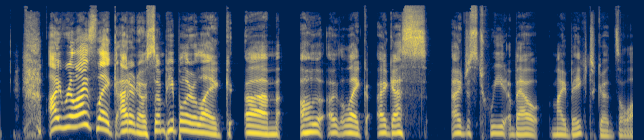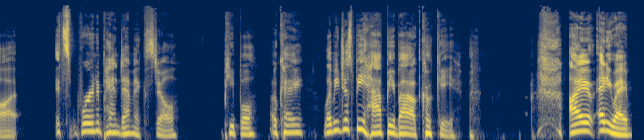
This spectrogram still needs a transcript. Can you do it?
I realize, like, I don't know, some people are like, um, oh, uh, like, I guess I just tweet about my baked goods a lot. It's, we're in a pandemic still, people, okay? Let me just be happy about a cookie. I, anyway,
